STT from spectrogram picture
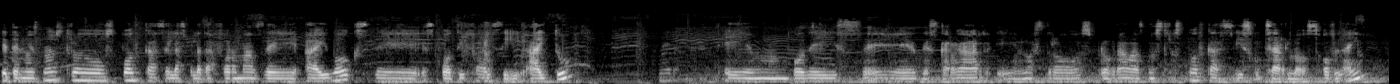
que tenéis nuestros podcasts en las plataformas de iBox, de Spotify y iTunes. Em, podéis eh, descargar eh, nuestros programas, nuestros podcasts y escucharlos offline.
